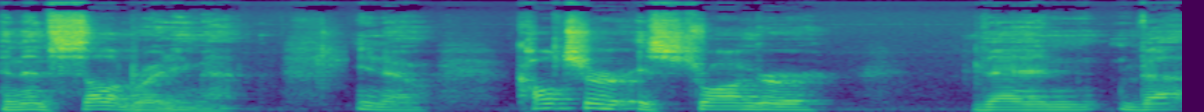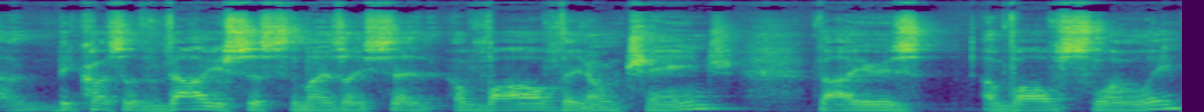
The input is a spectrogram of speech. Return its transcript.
and then celebrating that. You know, culture is stronger than because of the value system, as I said, evolve, they don't change. Values evolve slowly.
